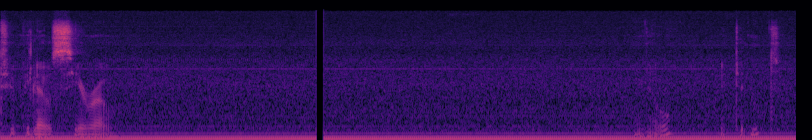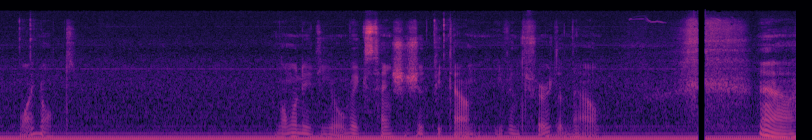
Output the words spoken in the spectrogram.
to below zero why not? Normally the overextension should be down even further now. Ah,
